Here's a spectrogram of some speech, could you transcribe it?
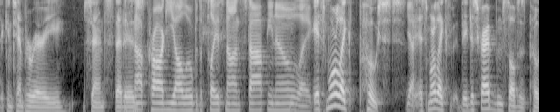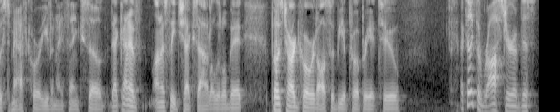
the contemporary sense that it's is. not proggy all over the place nonstop you know like It's more like post. Yes. It's more like they describe themselves as post mathcore, even I think. So that kind of honestly checks out a little bit. Post hardcore would also be appropriate too. I feel like the roster of this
